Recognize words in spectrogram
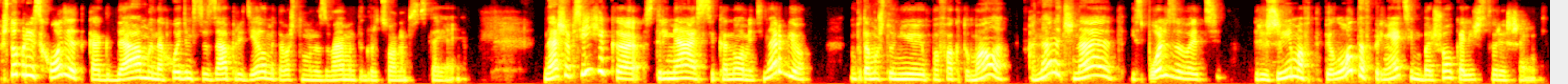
что происходит, когда мы находимся за пределами того, что мы называем интеграционным состоянием? Наша психика, стремясь сэкономить энергию, ну, потому что у нее по факту мало, она начинает использовать режим автопилота в принятии большого количества решений.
